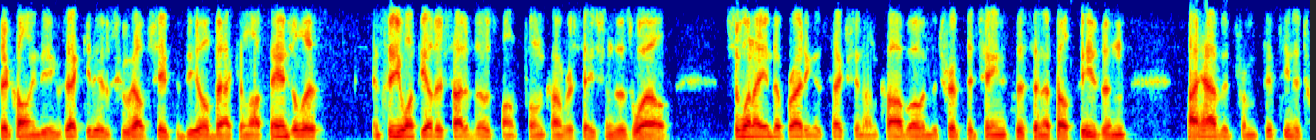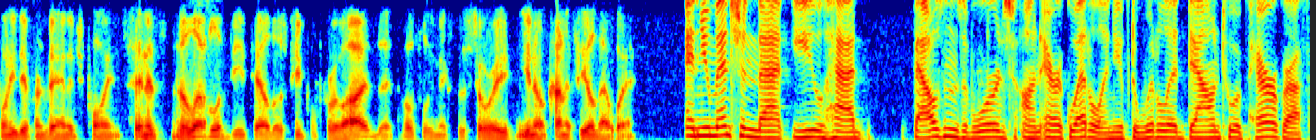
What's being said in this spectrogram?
They're calling the executives who helped shape the deal back in Los Angeles. And so you want the other side of those phone conversations as well. So when I end up writing a section on Cabo and the trip that changed this NFL season, I have it from 15 to 20 different vantage points, and it's the level of detail those people provide that hopefully makes the story, you know, kind of feel that way. And you mentioned that you had thousands of words on Eric Weddle, and you have to whittle it down to a paragraph.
